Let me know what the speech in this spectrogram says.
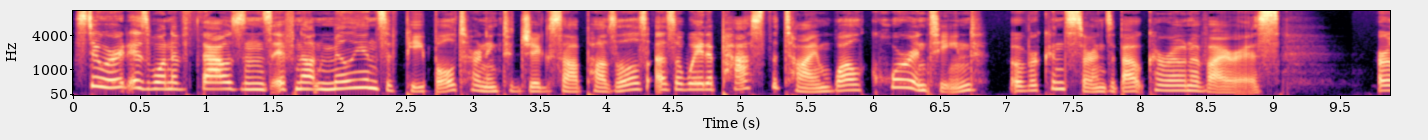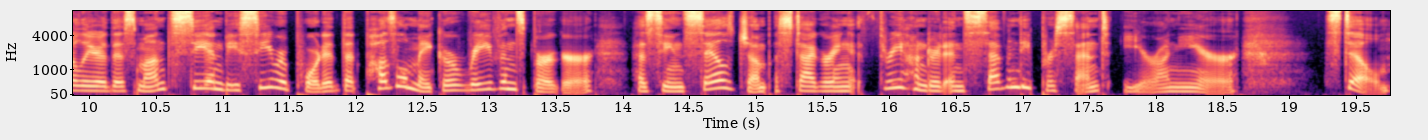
Stewart is one of thousands, if not millions, of people turning to jigsaw puzzles as a way to pass the time while quarantined over concerns about coronavirus. Earlier this month, CNBC reported that puzzle maker Ravensburger has seen sales jump a staggering 370% year on year. Still,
